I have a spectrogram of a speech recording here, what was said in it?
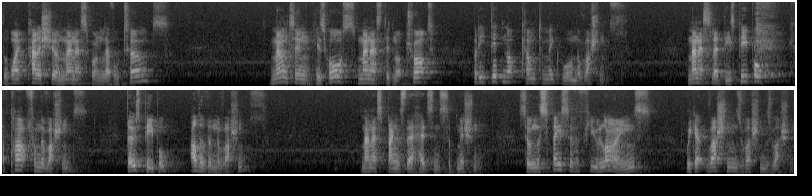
The white Padishah and Manas were on level terms. Mounting his horse, Manas did not trot, but he did not come to make war on the Russians. Manas led these people, apart from the Russians. Those people, other than the Russians, Manas bangs their heads in submission. So in the space of a few lines, we get Russians, Russians, Russians.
